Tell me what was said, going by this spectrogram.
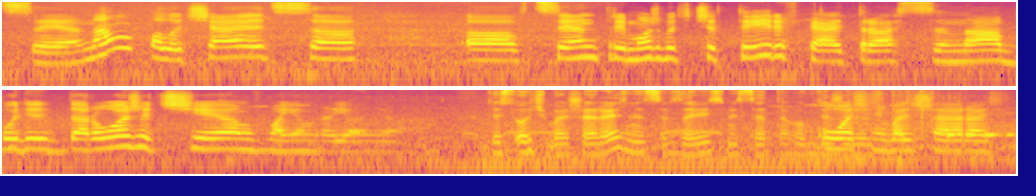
ценам получается в центре, может быть, в 4-5 раз цена будет дороже, чем в моем районе. То есть очень большая разница в зависимости от того, где Очень живешь. большая разница.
